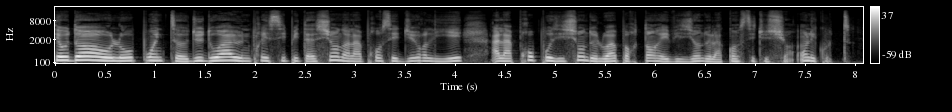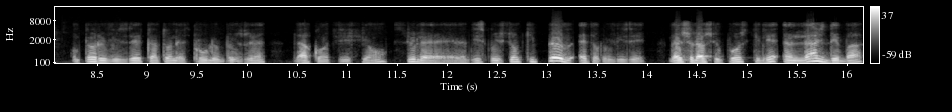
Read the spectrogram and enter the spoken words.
Théodore Holo pointe du doigt une précipitation dans la procédure liée à la proposition de loi portant révision de la Constitution. On l'écoute. On peut réviser quand on éprouve le besoin de la Constitution sur les dispositions qui peuvent être révisées. Mais cela suppose qu'il y ait un large débat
